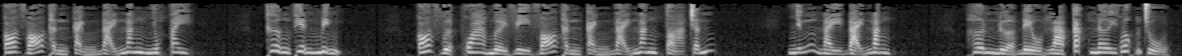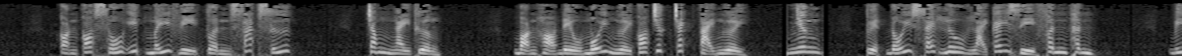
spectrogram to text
có võ thần cảnh đại năng nhúc tay, thương thiên minh, có vượt qua mười vị võ thần cảnh đại năng tỏa c h ấ n những này đại năng, hơn nửa đều là các nơi quốc chủ, còn có số ít mấy vị tuần sát sứ, trong ngày thường, bọn họ đều mỗi người có chức trách tại người, nhưng, tuyệt đối sẽ lưu lại cái gì phân thân, bí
